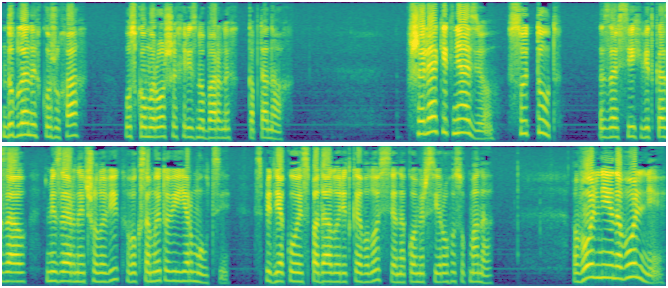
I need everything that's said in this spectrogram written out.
дублених кожухах, у скомороших різнобарвних каптанах. Вшелякі князю, суть тут, за всіх відказав мізерний чоловік в оксамитовій ярмулці, з-під якої спадало рідке волосся на комір сірого сукмана. Вольні і невольні,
